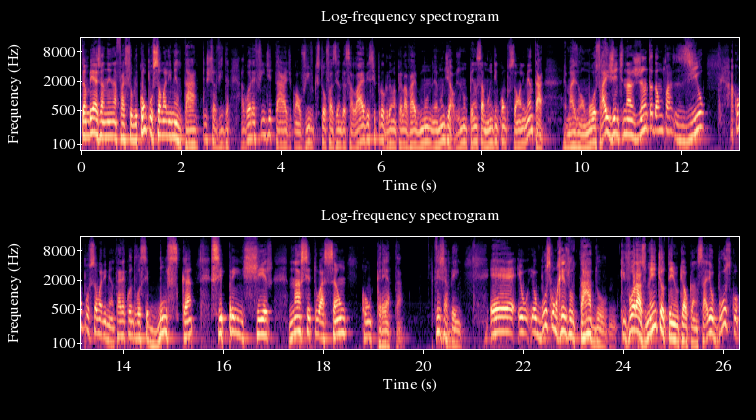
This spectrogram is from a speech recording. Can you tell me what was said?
também a Janina faz sobre compulsão alimentar. Puxa vida, agora é fim de tarde, com ao vivo que estou fazendo essa live, esse programa pela Vibe é Mundial. A gente não pensa muito em compulsão alimentar. É mais um almoço. Ai, gente, na janta dá um vazio. A compulsão alimentar é quando você busca se preencher na situação concreta. Veja bem, é, eu, eu busco um resultado que vorazmente eu tenho que alcançar, eu busco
